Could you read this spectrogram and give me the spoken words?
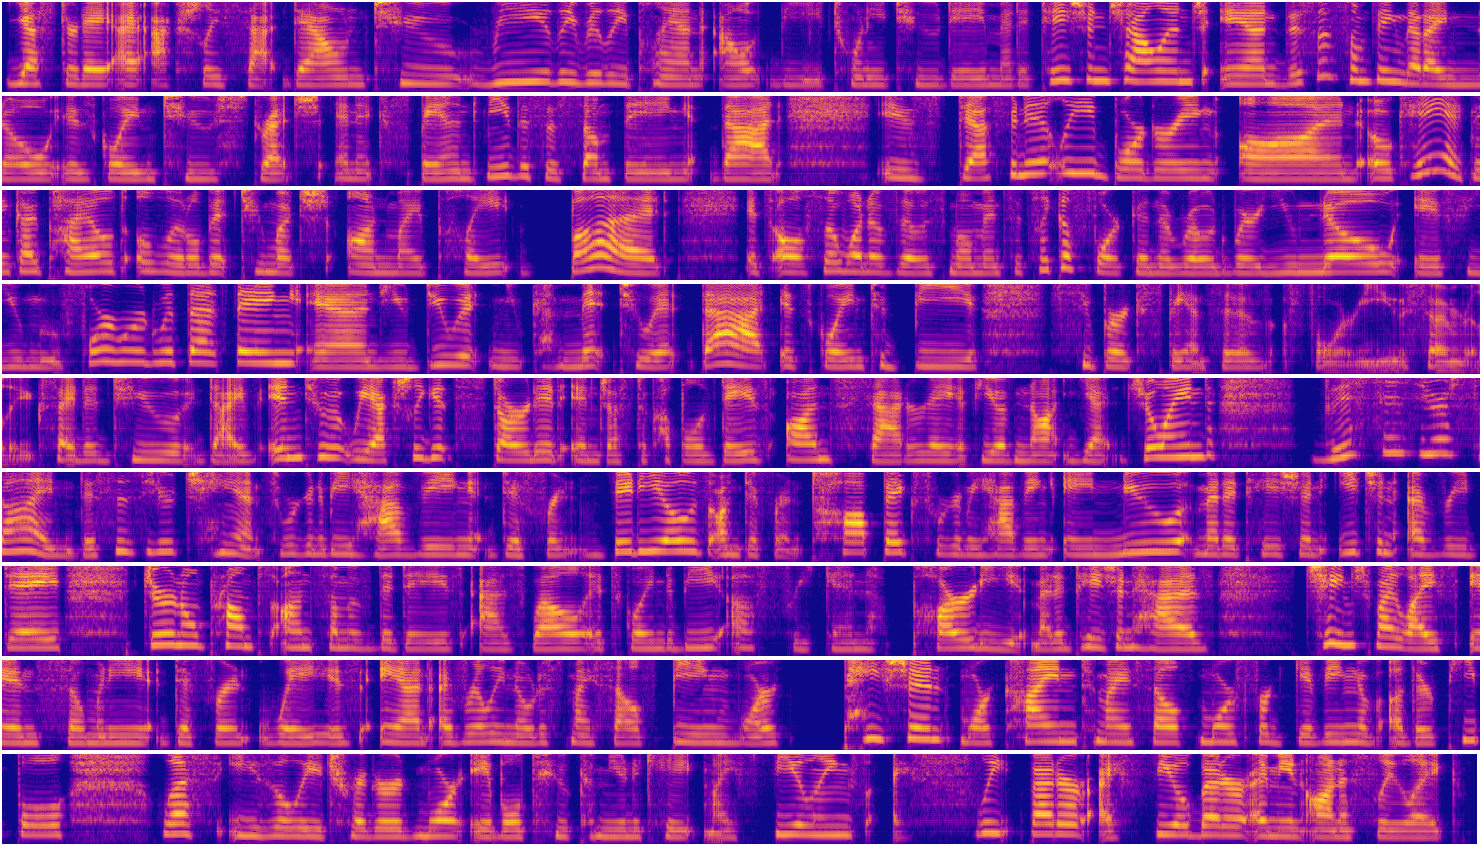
yesterday I actually sat down to really, really plan out the 22 day meditation challenge. And this is something that I know is going to stretch and expand me. This is something that is definitely bordering on okay, I think I piled a little bit too much on my plate, but it's also one of those moments, it's like a fork in the road where you know if you move forward with that thing and you do it and you commit to it, that it's going to be super expansive for you. So I'm really excited to dive into it. We actually get started in just a couple of days on Saturday. If you have not yet joined, this is your sign. This is your chance. We're going to be having different videos on different topics. We're going to be having a new meditation each and every day, journal prompts on some of the days as well. It's going to be a freaking party. Meditation has changed my life in so many different ways, and I've really noticed myself being more patient, more kind to myself, more forgiving of other people, less easily triggered, more able to communicate my feelings. I sleep better, I feel better. I mean, honestly, like,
